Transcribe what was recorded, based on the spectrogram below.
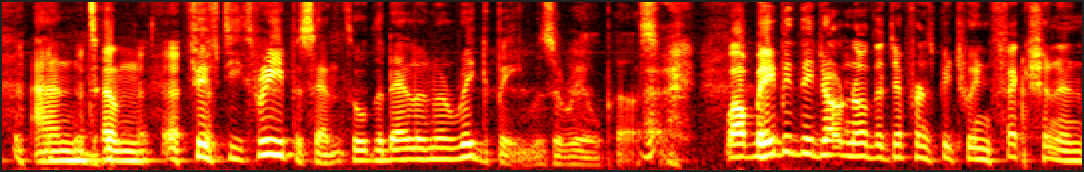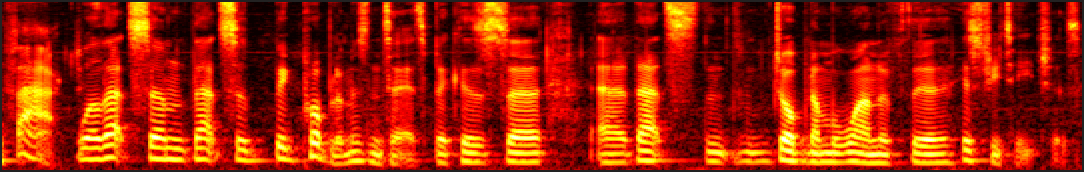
and um, 53% thought that Eleanor Rigby was a real person. Well, maybe they don't know the difference between fiction and fact. Well, that's um, that's a big problem, isn't it? Because uh, uh, that's job number one of the history teachers.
